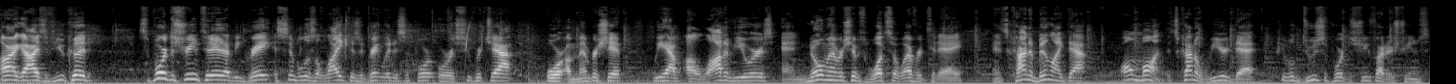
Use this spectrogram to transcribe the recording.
All right, guys, if you could support the stream today, that'd be great. As simple as a like is a great way to support, or a super chat, or a membership. We have a lot of viewers and no memberships whatsoever today, and it's kind of been like that all month. It's kind of weird that people do support the Street Fighter streams,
